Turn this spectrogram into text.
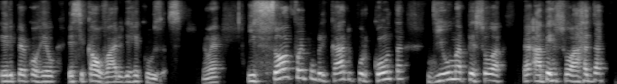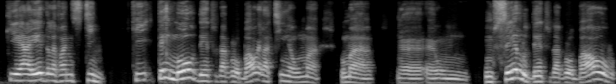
ele percorreu esse calvário de recusas, não é? E só foi publicado por conta de uma pessoa né, abençoada que é a Edla Van Steen, que teimou dentro da Global, ela tinha uma, uma, é, um, um selo dentro da Global,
